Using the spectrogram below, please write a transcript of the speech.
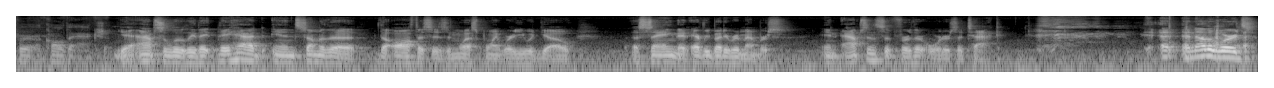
for a call to action. Yeah, absolutely. They, they had in some of the, the offices in West Point where you would go a saying that everybody remembers in absence of further orders, attack. In- other words,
